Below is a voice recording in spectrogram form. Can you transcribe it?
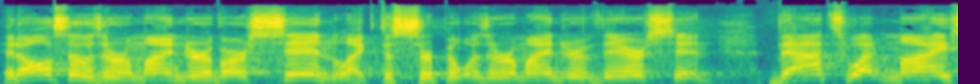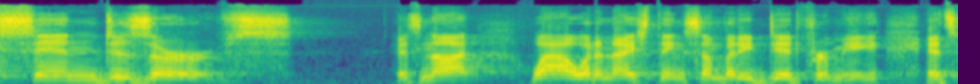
It also is a reminder of our sin, like the serpent was a reminder of their sin. That's what my sin deserves. It's not, wow, what a nice thing somebody did for me. It's,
